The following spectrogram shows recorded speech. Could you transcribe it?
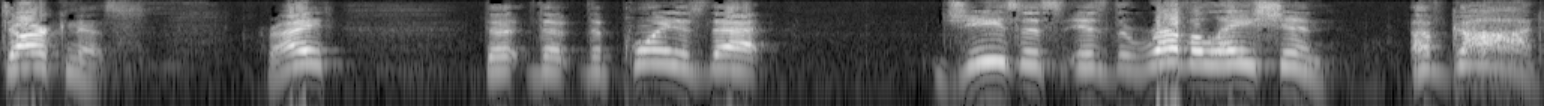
darkness. Right? The, the, the point is that Jesus is the revelation of God.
